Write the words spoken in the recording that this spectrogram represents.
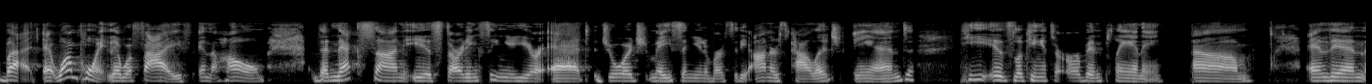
But at one point there were five in the home. The next son is starting senior year at George Mason University Honors College and he is looking into urban planning. Um, and then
